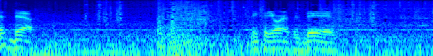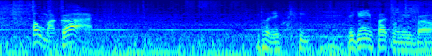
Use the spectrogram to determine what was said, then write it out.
That's death. Make sure your ass is dead. Oh my god. But it, the game fucking with me, bro.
